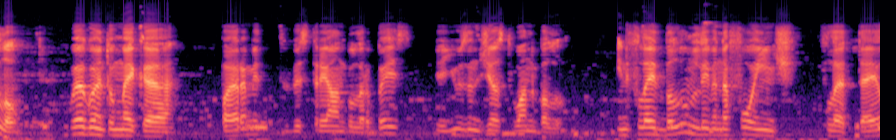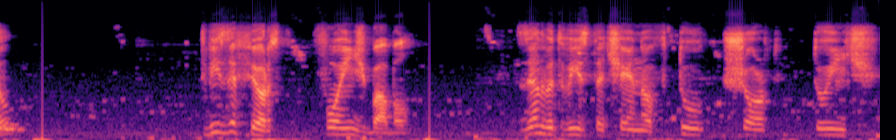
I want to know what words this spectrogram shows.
Hello, we are going to make a pyramid with triangular base using just one balloon. Inflate balloon leaving a 4 inch flat tail. Twist the first 4 inch bubble. Then we twist a chain of two short 2 inch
